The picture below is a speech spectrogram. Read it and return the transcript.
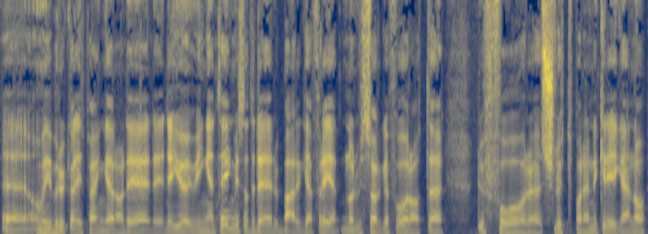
eh, om vi bruker litt penger, og det, det, det gjør jo ingenting hvis at det berger freden og vi sørger for at eh, du får eh, slutt på denne krigen. Og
